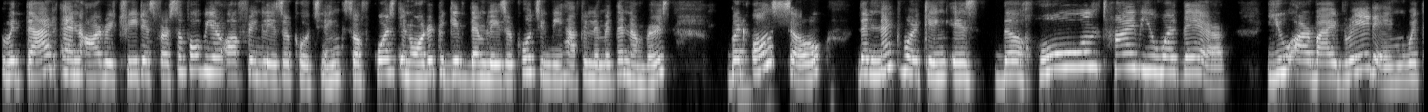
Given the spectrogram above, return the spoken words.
with that and our retreat is first of all, we are offering laser coaching. So, of course, in order to give them laser coaching, we have to limit the numbers. But also, the networking is the whole time you were there you are vibrating with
